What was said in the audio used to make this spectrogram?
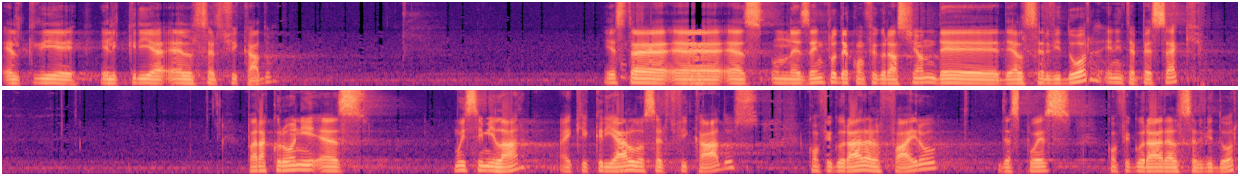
ele crie, ele crie o certificado. Este é, é, um exemplo de configuração de, del servidor NTPSec. Para Crone é muito similar. Há que criar os certificados, configurar o firewall, depois configurar o servidor.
